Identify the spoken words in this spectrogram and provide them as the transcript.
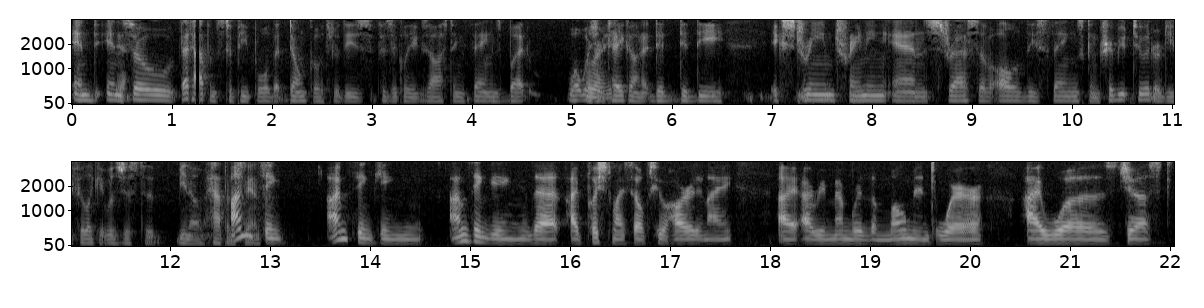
And and so that happens to people that don't go through these physically exhausting things. But what was your take on it? Did did the extreme training and stress of all of these things contribute to it, or do you feel like it was just a you know I'm happenstance? think, I'm thinking, I'm thinking that I pushed myself too hard, and I, I, I remember the moment where I was just.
